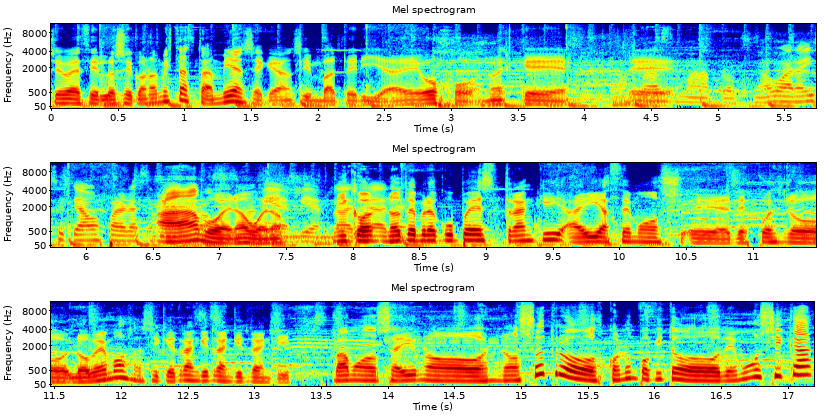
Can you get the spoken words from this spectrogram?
Yo iba a decir, los economistas también se quedan sin batería, ¿eh? Ojo, no es que la eh, semana próxima. Bueno, ahí se quedamos para la semana Ah, bueno, bueno. Nico, no te preocupes, tranqui, ahí hacemos, eh, después lo, lo, vemos, así que tranqui, tranqui, tranqui. Vamos a irnos nosotros con un poquito de música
